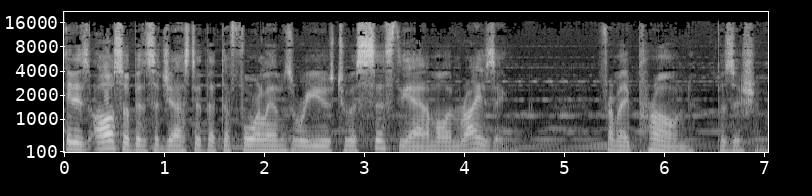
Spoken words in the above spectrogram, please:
It has also been suggested that the forelimbs were used to assist the animal in rising from a prone position.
